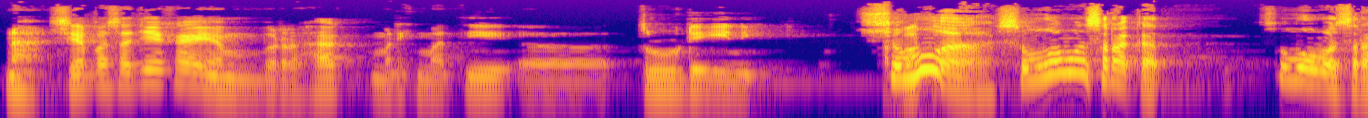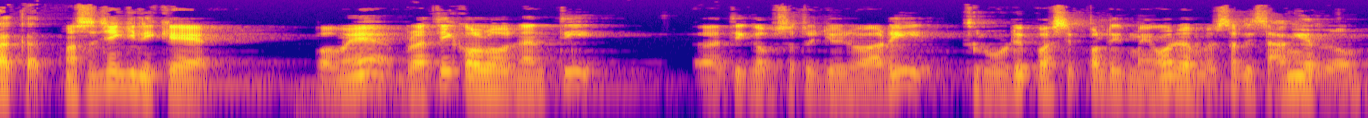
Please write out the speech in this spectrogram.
Nah, siapa saja kak yang berhak menikmati uh, Tulude ini? Semua, semua masyarakat, semua masyarakat. Maksudnya gini kayak, Pamanya berarti kalau nanti eh, 31 Januari Tulude pasti paling mewah dan besar di Sangir dong.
